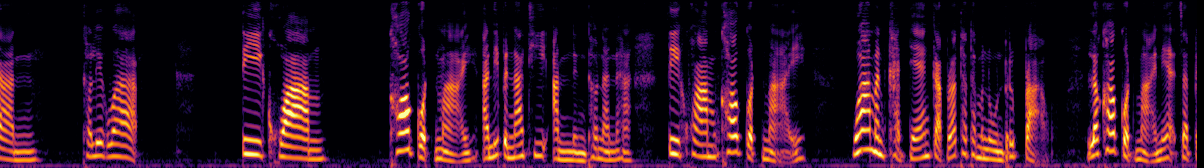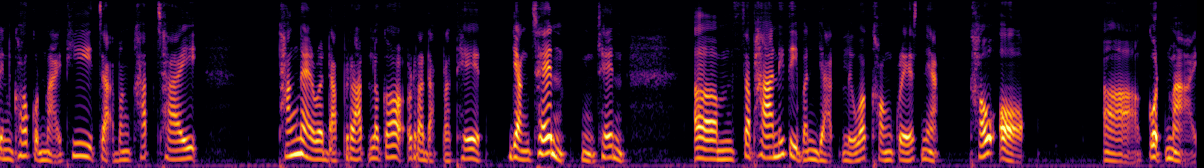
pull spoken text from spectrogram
การเขาเรียกว่า ตีความข้อกฎหมาย อันนี้เป็นหน้าที่อันหนึ่งเท่านั้นนะคะตีความข้อกฎหมายว่ามันขัดแย้งกับรัฐธรรมนูญหรือเปล่า แล้วข้อกฎหมายเนี่ยจะเป็นข้อกฎหมายที่จะบังคับใช้ ทั้งในระดับรัฐแล้วก็ระดับประเทศ อย่างเช่น อย่างเช่นสภานิติบัญญัติหรือว่าคอนเกรสเนี่ยเขาออกอกฎหมาย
